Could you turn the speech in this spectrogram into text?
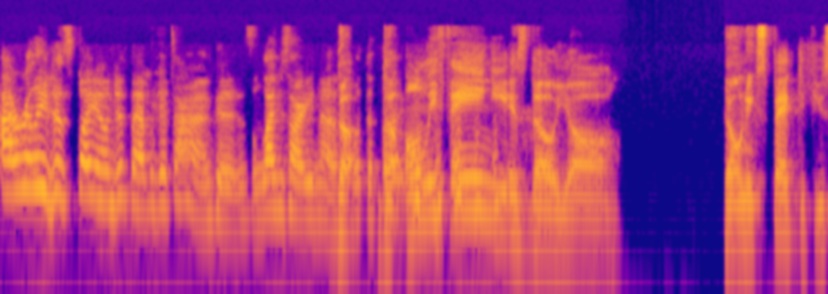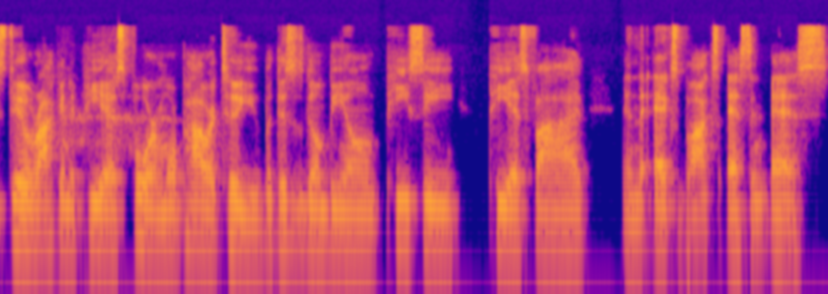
I really just play them just to have a good time because life is hard enough. The, what the the only thing is, though, y'all, don't expect if you still rocking the PS4, more power to you. But this is gonna be on PC, PS5, and the Xbox S and S.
